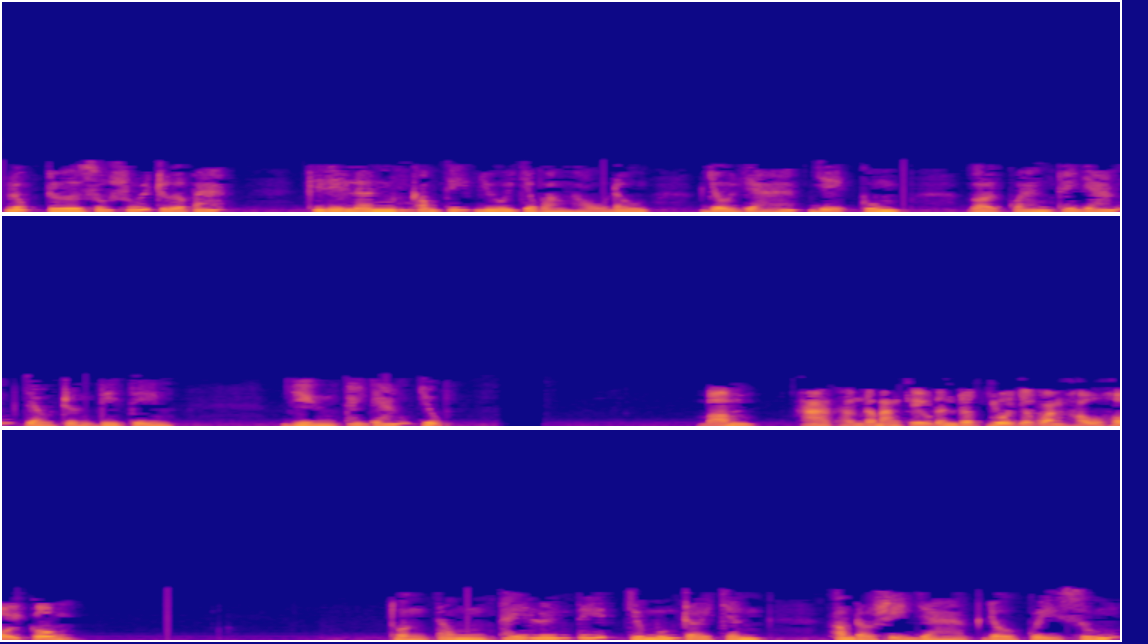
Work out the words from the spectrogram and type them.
lúc trưa xuống suối rửa bát, khi đi lên không thấy vui và hoàng hậu đâu, vội vã về cung, gọi quan thái giám vào trường đi tìm. Viên thái giám dục. Bẩm, hạ thần đã mang kiệu đến rước vua và hoàng hậu hồi cung. Thuận Tông thấy luyến tiếc chưa muốn rời chân, ông đạo sĩ già vội quỳ xuống.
